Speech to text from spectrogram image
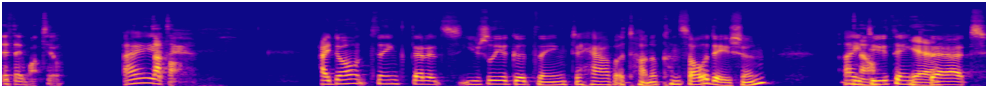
if they want to I, that's all I don't think that it's usually a good thing to have a ton of consolidation. I No. do think Yeah. that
